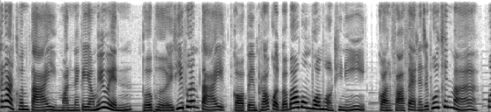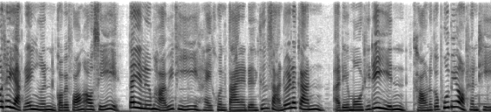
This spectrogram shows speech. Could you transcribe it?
ขนาดคนตายมันนั้นก็ยังไม่เว้น เผลอๆที่เพื่อนตายก็เป็นเพราะกฎบ้าๆบวมๆของที่นี่ ก่อนฝาแฝดนั้นจะพูดขึ้นมาว่าถ้าอยากได้เงินก็ไปฟ้องเอาสิแต่อย่าลืมหาวิธีให้คนตายน่ะเดินขึ้นศาลด้วยละกันอเดโมที่ได้ยิน เขาน่ะก็พูดไม่ออกทันที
